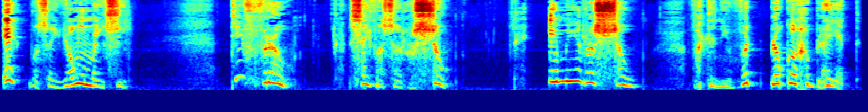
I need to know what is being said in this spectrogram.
Ek was 'n jong meisie. Die vrou, sy was 'n Rousseau. Emmy Rousseau wat in die wit blokke gebly het.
